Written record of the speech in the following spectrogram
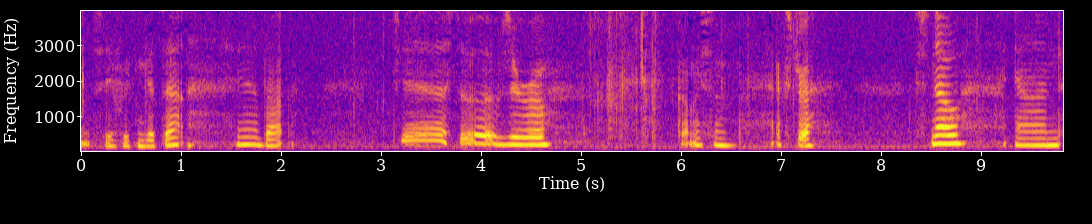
Let's see if we can get that. Yeah, about just above zero. Got me some extra snow, and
